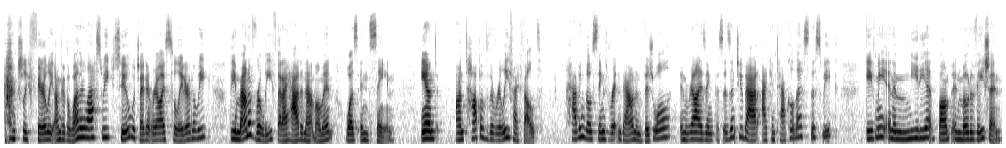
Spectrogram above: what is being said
actually fairly under the weather last week, too, which I didn't realize till later in the week. The amount of relief that I had in that moment was insane. And on top of the relief I felt, having those things written down and visual and realizing this isn't too bad, I can tackle this this week, gave me an immediate bump in motivation.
